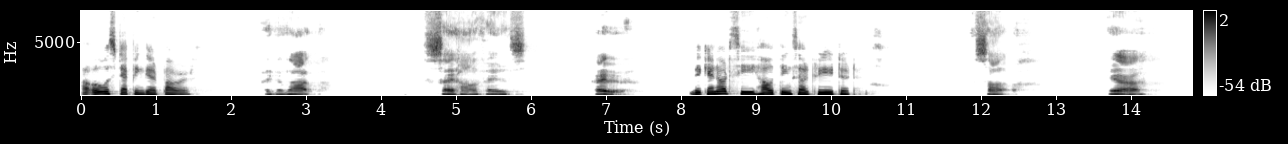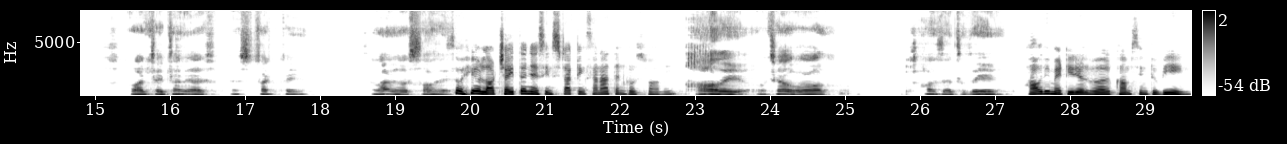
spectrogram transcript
are overstepping their powers. They cannot say how things created. They cannot see how things are created. So here, Lord Chaitanya. Is instructing Sanatana Goswami So here Lord Chaitanya is instructing Sanatan Goswami. How the material world comes into being. How the material world comes into being.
